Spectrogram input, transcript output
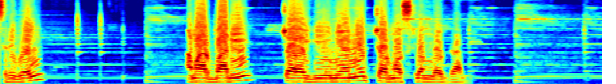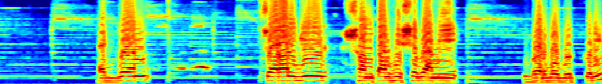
শ্রীবেল আমার বাড়ি চরগি ইউনিয়নের চর্মসলন্দ গ্রামে। একজন চরালগির সন্তান হিসেবে আমি গর্ববোধ করি।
